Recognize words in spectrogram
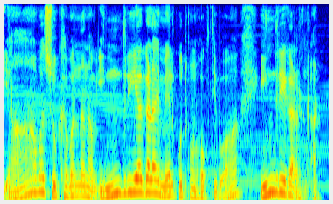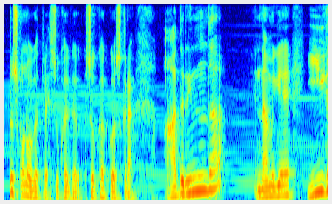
ಯಾವ ಸುಖವನ್ನು ನಾವು ಇಂದ್ರಿಯಗಳ ಮೇಲೆ ಕೂತ್ಕೊಂಡು ಹೋಗ್ತೀವೋ ಇಂದ್ರಿಯಗಳ ಅಟ್ಟಿಸ್ಕೊಂಡು ಹೋಗುತ್ತವೆ ಸುಖ, ಸುಖಕ್ಕೋಸ್ಕರ. ಅದರಿಂದ ನಮಗೆ ಈಗ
